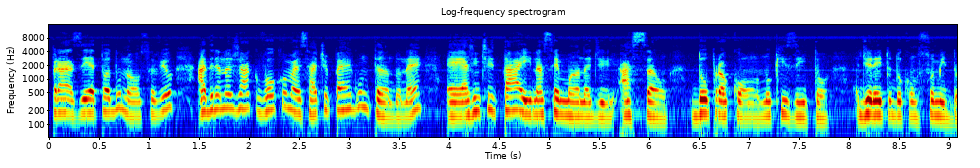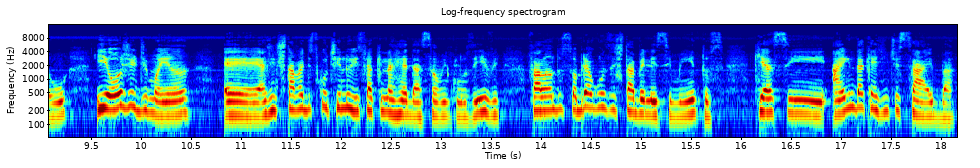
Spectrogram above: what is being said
Prazer é todo nosso, viu? Adriana, já vou começar te perguntando, né? É, a gente está aí na semana de ação do PROCON no quesito direito do consumidor. E hoje de manhã, é, a gente estava discutindo isso aqui na redação, inclusive, falando sobre alguns estabelecimentos que, assim, ainda que a gente saiba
